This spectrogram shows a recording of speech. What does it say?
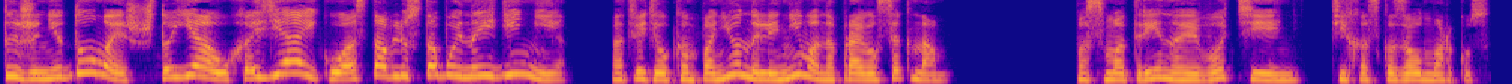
Ты же не думаешь, что я у хозяйку оставлю с тобой наедине?» – ответил компаньон и лениво направился к нам. «Посмотри на его тень», – тихо сказал Маркус.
